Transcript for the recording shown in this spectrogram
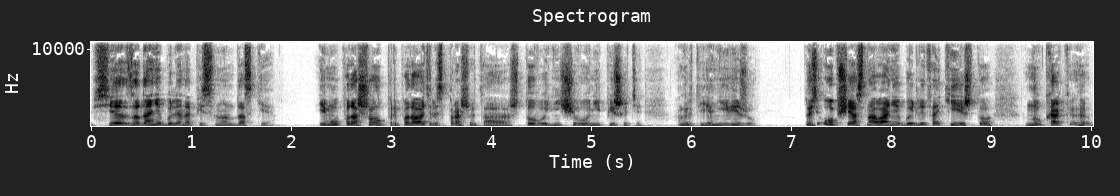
все задания были написаны на доске. Ему подошел преподаватель и спрашивает, а что вы ничего не пишете? Он говорит, я не вижу. То есть общие основания были такие, что, ну как, э,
